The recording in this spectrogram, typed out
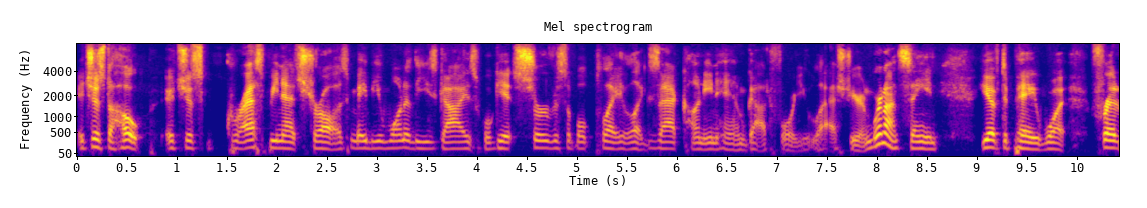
it's just a hope. It's just grasping at straws. Maybe one of these guys will get serviceable play like Zach Cunningham got for you last year. And we're not saying you have to pay what Fred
